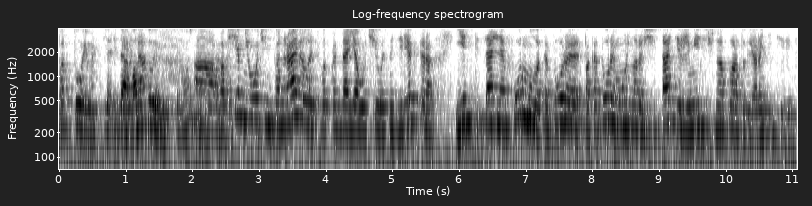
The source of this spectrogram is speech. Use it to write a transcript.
По стоимости теперь, да, по стоимости можно А, рассказать? вообще мне очень понравилось, вот когда я училась на директора, есть специальная формула, которая, по которой можно рассчитать ежемесячную оплату для родителей.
